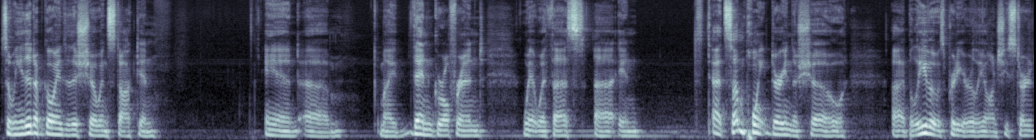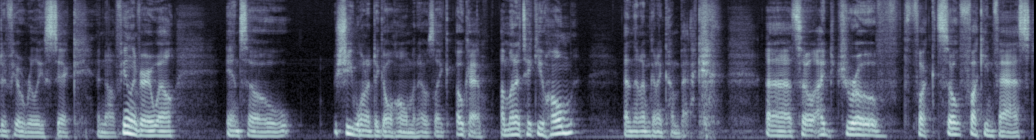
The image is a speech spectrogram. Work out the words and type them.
so we ended up going to this show in Stockton, and um, my then girlfriend went with us, uh, and at some point during the show, I believe it was pretty early on, she started to feel really sick and not feeling very well, and so she wanted to go home, and I was like, okay, I'm gonna take you home, and then I'm gonna come back. Uh, so I drove fuck so fucking fast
